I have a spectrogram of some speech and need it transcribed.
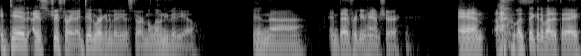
I did. It's true story. I did work in a video store, Maloney Video, in uh, in Bedford, New Hampshire, and I was thinking about it today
